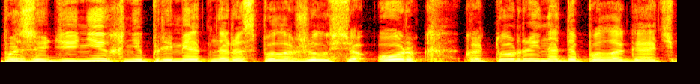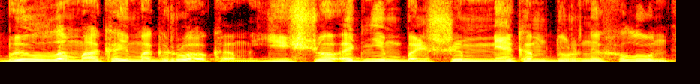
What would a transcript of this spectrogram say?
Позади них неприметно расположился орк, который, надо полагать, был ломакой Магроком, еще одним большим меком дурных лун,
